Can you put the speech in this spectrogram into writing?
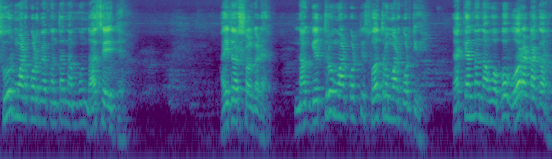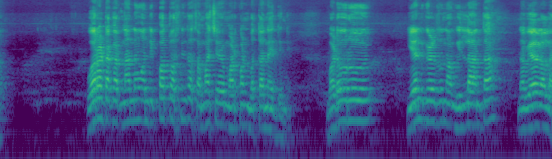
ಸೂರು ಮಾಡಿಕೊಡ್ಬೇಕು ಅಂತ ನಮಗೊಂದು ಆಸೆ ಐತೆ. ಐದು ವರ್ಷ ಒಳಗಡೆ. ನಾವು ಗೆದ್ದರೂ ಮಾಡಿಕೊಡ್ತೀವಿ, ಸೋತ್ರೂ ಮಾಡಿಕೊಡ್ತೀವಿ. ಯಾಕೆಂದ್ರೆ ನಾವು ಒಬ್ಬ ಹೋರಾಟಗಾರರು. ಹೋರಾಟಗಾರ, ನಾನು ಒಂದು ಇಪ್ಪತ್ತು ವರ್ಷದಿಂದ ಸಮಾಜ ಸೇವೆ ಮಾಡ್ಕೊಂಡು ಬರ್ತಾನೆ ಇದ್ದೀನಿ. ಬಡವರು ಏನು ಕೇಳಿದ್ರು ನಾವು ಇಲ್ಲ ಅಂತ ನಾವು ಹೇಳಲ್ಲ.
